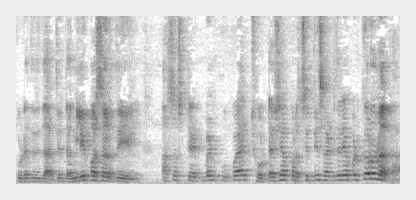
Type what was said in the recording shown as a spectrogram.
कुठेतरी जाती दंगली पसरतील असं स्टेटमेंट कृपया छोट्याशा प्रसिद्धीसाठी तरी आपण करू नका.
